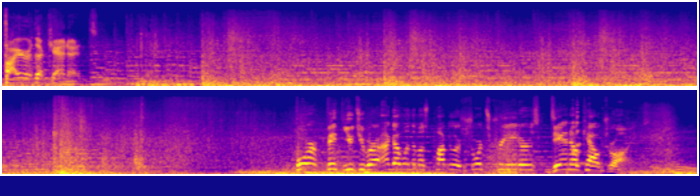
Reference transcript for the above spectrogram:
Fire the cannons! Our fifth YouTuber, I got one of the most popular shorts creators, Dan O'Cal Drawings. Hmm.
